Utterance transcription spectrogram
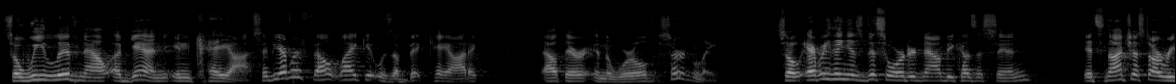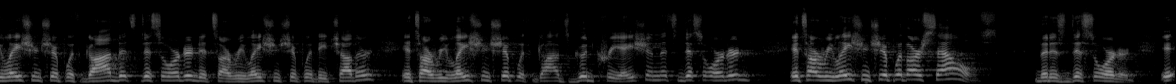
So we live now again in chaos. Have you ever felt like it was a bit chaotic out there in the world? Certainly. So everything is disordered now because of sin. It's not just our relationship with God that's disordered, it's our relationship with each other. It's our relationship with God's good creation that's disordered. It's our relationship with ourselves that is disordered. It,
